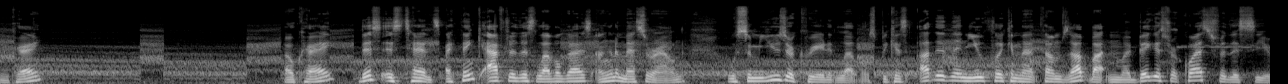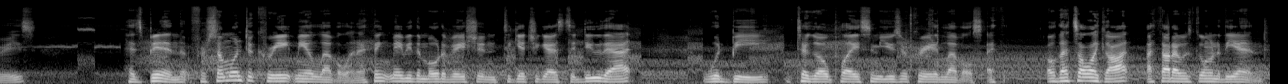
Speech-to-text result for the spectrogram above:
Okay. Okay. This is tense. I think after this level, guys, I'm going to mess around with some user-created levels, because other than you clicking that thumbs up button, my biggest request for this series has been for someone to create me a level, and I think maybe the motivation to get you guys to do that would be to go play some user-created levels. oh, that's all I got? I thought I was going to the end.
